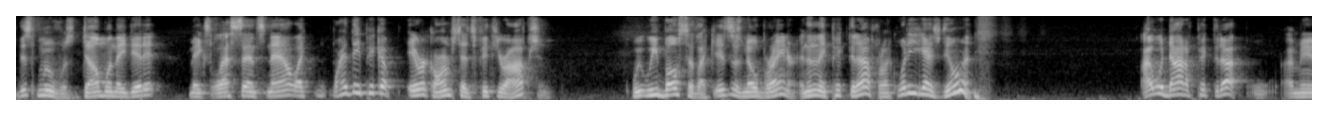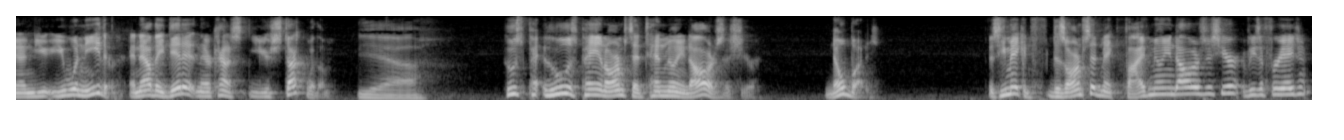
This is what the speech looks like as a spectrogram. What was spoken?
this move was dumb when they did it. Makes less sense now. Like, why'd they pick up Arik Armstead's fifth year option? We, we both said like this is no brainer, and then they picked it up. We're like, what are you guys doing? I would not have picked it up. I mean, and you, you wouldn't either. And now they did it, and they're kind of you're stuck with them. Yeah. Who's who was paying Armstead ten million dollars this year? Nobody. Is he making? Does Armstead make five million dollars this year if he's a free agent?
